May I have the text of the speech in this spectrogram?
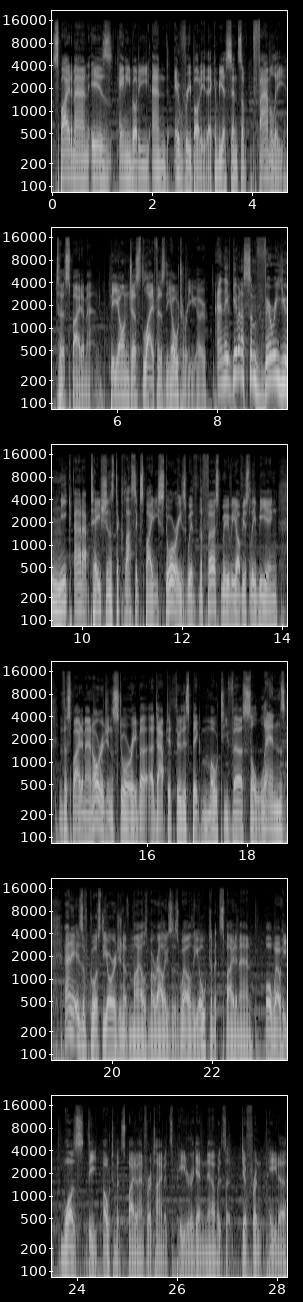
Spider-Man is anybody and everybody. There can be a sense of family to Spider-Man beyond just life as the alter ego. And they've given us some very unique adaptations to classic Spidey stories, with the first movie obviously being the Spider-Man origin story, but adapted through this big multiversal lens, and it is of course the origin of Miles Morales as well, the ultimate Spider-Man. Or well, he was the ultimate Spider-Man for a time. It's Peter again now, but it's a different Peter.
